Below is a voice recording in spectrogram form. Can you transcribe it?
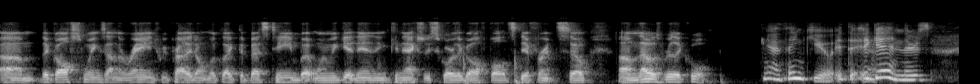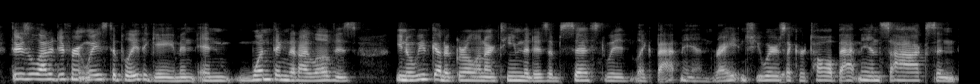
um, the golf swings on the range, we probably don't look like the best team, but when we get in and can actually score the golf ball, it's different. So um, that was really cool. Yeah, thank you. It, yeah. Again, there's there's a lot of different ways to play the game, and and one thing that I love is, you know, we've got a girl on our team that is obsessed with like Batman, right? And she wears yeah. like her tall Batman socks, and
